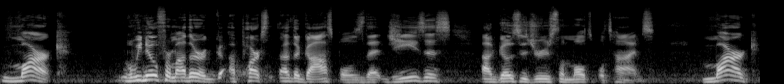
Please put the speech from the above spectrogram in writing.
Mark, well, we know from other uh, parts, other gospels, that Jesus uh, goes to Jerusalem multiple times. Mark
